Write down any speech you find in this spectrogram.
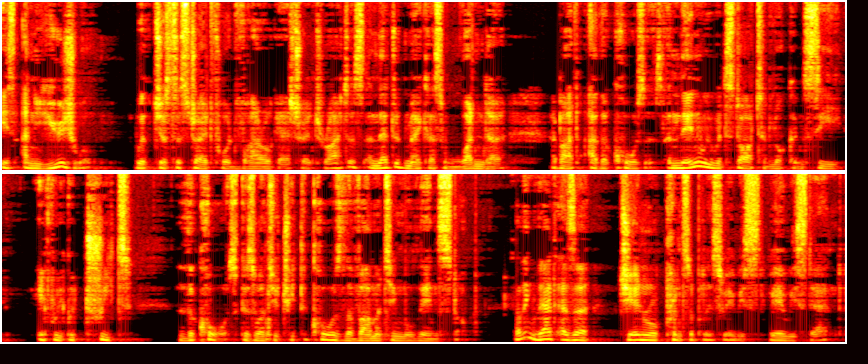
is unusual with just a straightforward viral gastroenteritis, and that would make us wonder about other causes. And then we would start to look and see if we could treat the cause, because once you treat the cause, the vomiting will then stop. So I think that as a general principle is where we, where we stand.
